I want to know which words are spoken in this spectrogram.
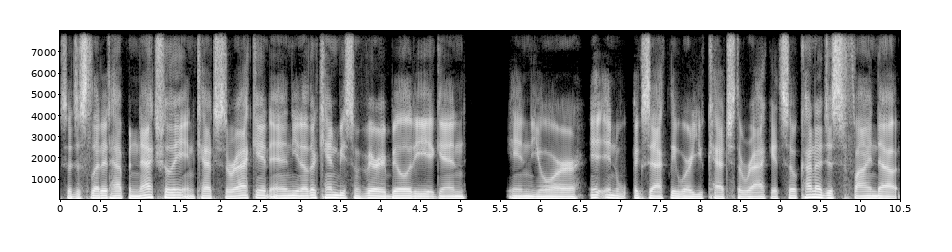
So just let it happen naturally and catch the racket. And you know there can be some variability again in your in exactly where you catch the racket. So kind of just find out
